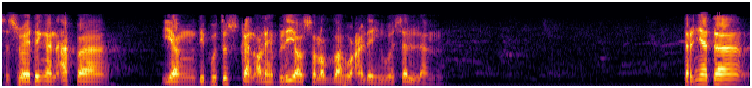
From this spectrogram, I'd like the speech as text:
sesuai dengan apa yang diputuskan oleh beliau Shallallahu Alaihi Wasallam, ternyata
